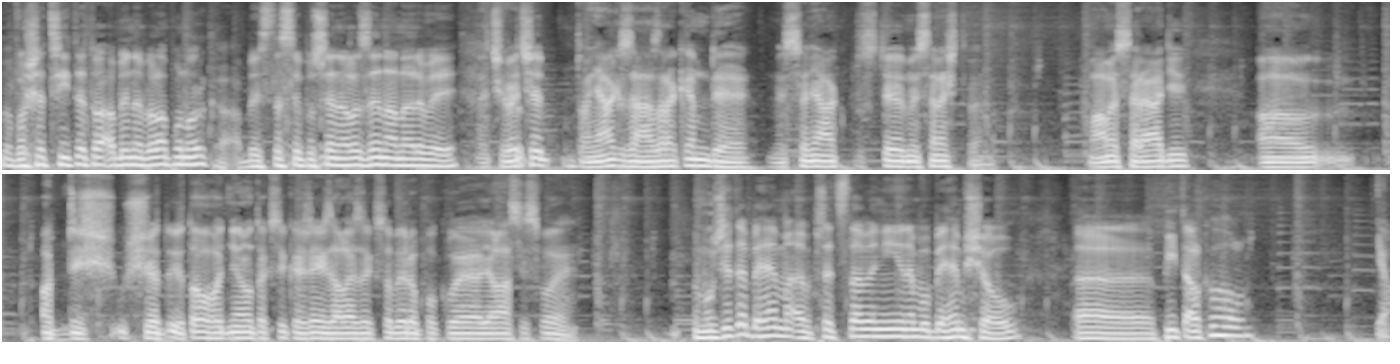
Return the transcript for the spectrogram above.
uh, ošetříte to, aby nebyla ponorka, abyste si prostě nalezli na nervy. Člověče, to nějak zázrakem jde, my se nějak prostě, my se neštveme. Máme se rádi, uh, a když už je, je toho hodně, no, tak si každý zaleze k sobě do pokoje a dělá si svoje. Můžete během představení nebo během show uh, pít alkohol? Jo.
